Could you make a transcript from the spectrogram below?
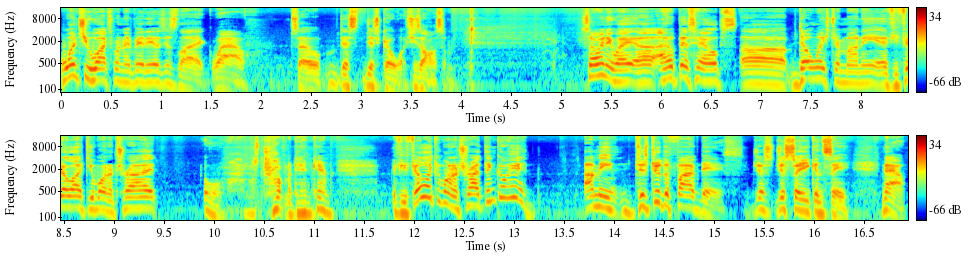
Once you watch one of her videos, just like wow. So just just go watch. She's awesome. So anyway, uh, I hope this helps. Uh, don't waste your money. If you feel like you want to try it, oh, I almost dropped my damn camera. If you feel like you want to try it, then go ahead. I mean, just do the five days, just just so you can see. Now,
